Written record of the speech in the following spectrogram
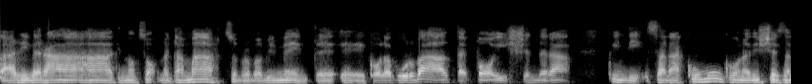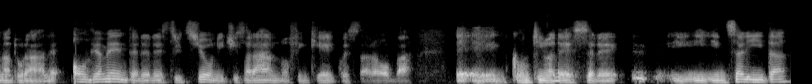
arriverà a, non so, metà marzo probabilmente eh, con la curva alta e poi scenderà, quindi sarà comunque una discesa naturale. Ovviamente le restrizioni ci saranno finché questa roba eh, eh continua ad essere eh, in salita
